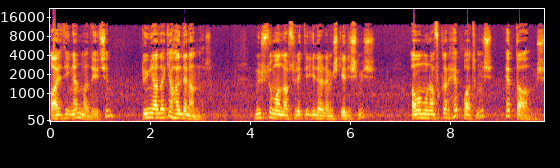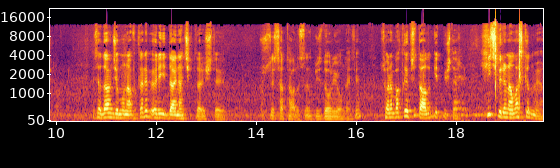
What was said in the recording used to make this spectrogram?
ahirete inanmadığı için dünyadaki halden anlar. Müslümanlar sürekli ilerlemiş, gelişmiş. Ama münafıklar hep batmış, hep dağılmış. Mesela daha önce münafıklar hep öyle iddiayla çıktılar işte. Siz hatalısınız, biz doğru yoldayız. Sonra baklı hepsi dağılıp gitmişler. Hiçbiri namaz kılmıyor.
